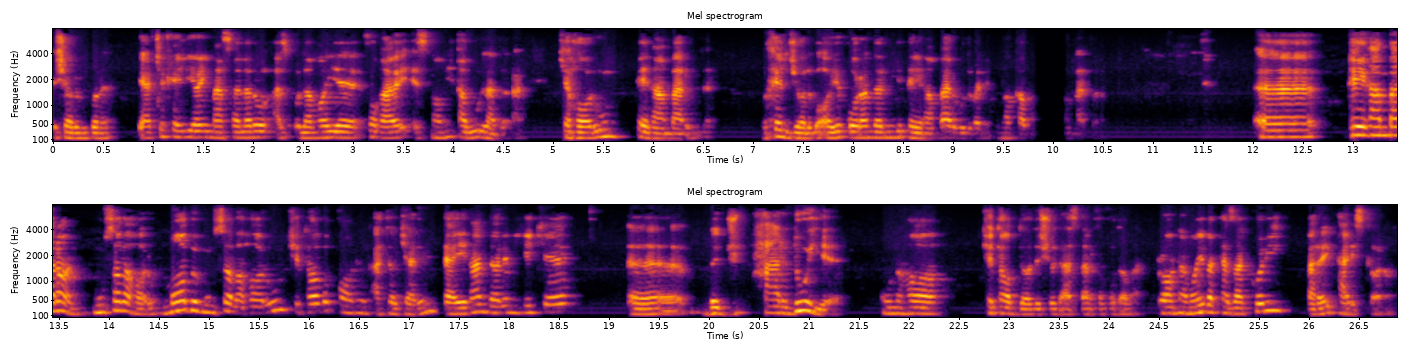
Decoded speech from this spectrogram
اشاره می‌کنه. گرچه خیلی های مسئله رو از علمای فقهای اسلامی قبول ندارن که هارون پیغمبر بوده. و خیلی جالبه آیه قرآن داره میگه پیغمبر بوده ولی اونا قبول ندارن. پیغمبران موسی و هارون. ما به موسی و هارون کتاب قانون عطا کردیم. دقیقا داره میگه که به هر دوی اونها کتاب داده شده از طرف خداوند. راهنمایی و تذکری برای پریسکاران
